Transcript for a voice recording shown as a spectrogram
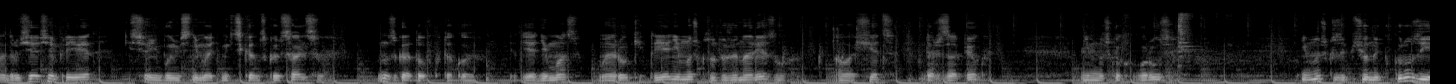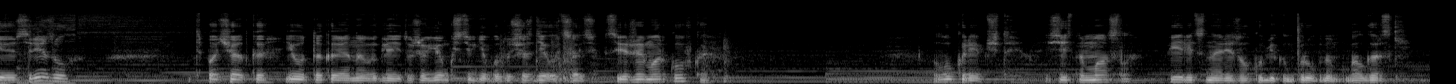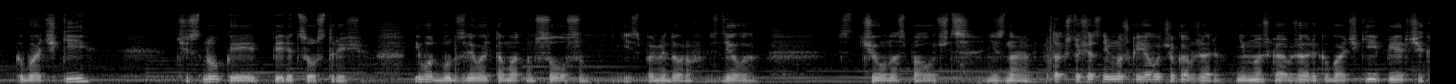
Друзья, всем привет! Сегодня будем снимать мексиканскую сальсу. Ну, заготовку такую. Это я Димас, мои руки. Это я немножко тут уже нарезал. Овощец, даже запек. Немножко кукурузы. Немножко запеченной кукурузы я ее срезал. Это початка. И вот такая она выглядит уже в емкости, где буду сейчас делать сальсу. Свежая морковка. Лук репчатый. Естественно, масло. Перец нарезал кубиком крупным, болгарский. Кабачки, чеснок и перец острый еще. И вот буду заливать томатным соусом. Из помидоров сделаю. Что у нас получится, не знаю. Так что сейчас немножко я лучок обжарю. Немножко обжарю кабачки, перчик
